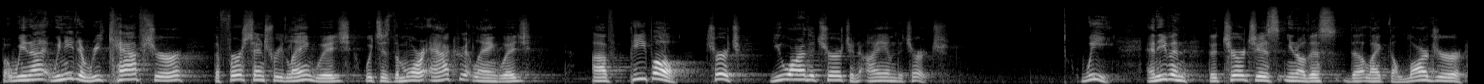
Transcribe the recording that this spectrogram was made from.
But we, not, we need to recapture the first century language, which is the more accurate language of people. Church, you are the church, and I am the church. We. And even the church is, you know, this, the, like the larger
